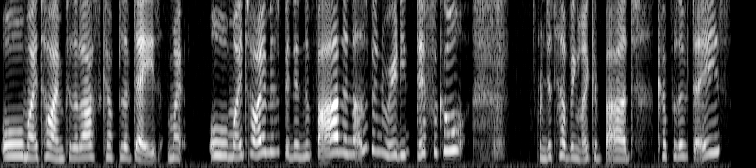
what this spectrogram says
all my time for the last couple of days. My all my time has been in the van, and that's been really difficult. I'm just having like a bad couple of days.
